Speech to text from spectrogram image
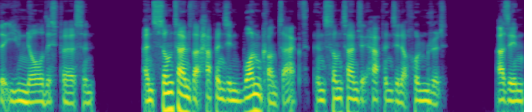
that you know this person And sometimes that happens in one contact, and sometimes it happens in a hundred. As in,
